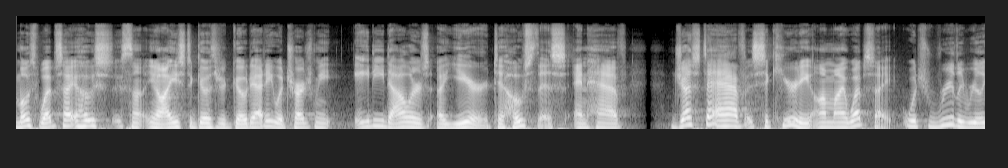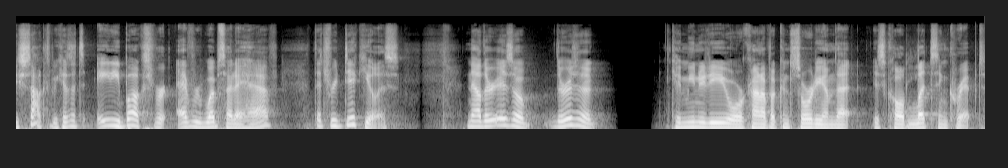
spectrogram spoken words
most website hosts, you know, I used to go through GoDaddy would charge me $80 a year to host this and have just to have security on my website, which really really sucks because it's 80 bucks for every website I have. That's ridiculous. Now there is a there is a community or kind of a consortium that is called Let's Encrypt.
